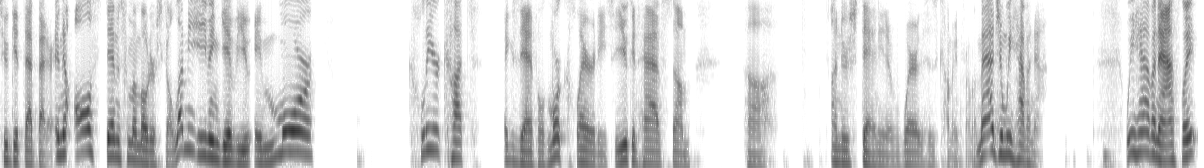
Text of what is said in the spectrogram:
to get that better. And it all stems from a motor skill. Let me even give you a more clear cut example, more clarity, so you can have some uh, understanding of where this is coming from. Imagine we have an athlete. We have an athlete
